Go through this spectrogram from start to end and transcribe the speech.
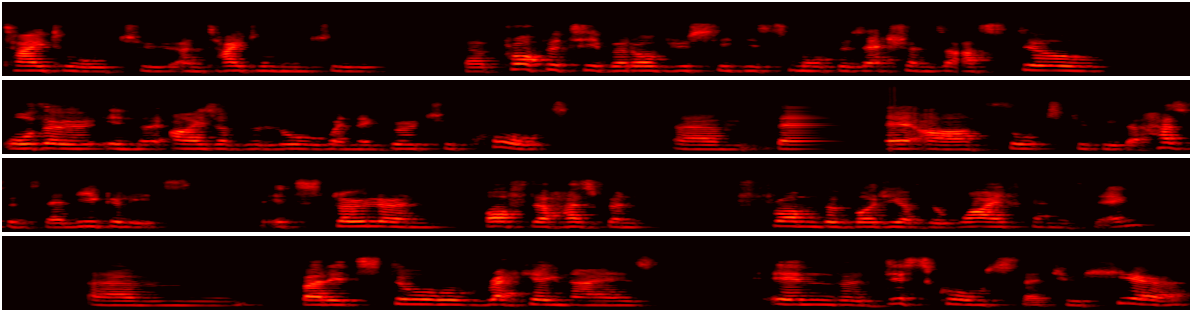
title to entitlement to uh, property, but obviously these small possessions are still, although in the eyes of the law, when they go to court, um, they, they, are thought to be the husband's. They're legally, it's, it's stolen off the husband from the body of the wife, kind of thing. Um, but it's still recognized in the discourse that you hear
